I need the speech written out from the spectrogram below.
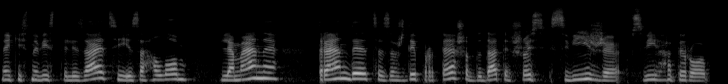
на якісь нові стилізації. І загалом для мене тренди це завжди про те, щоб додати щось свіже в свій гардероб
